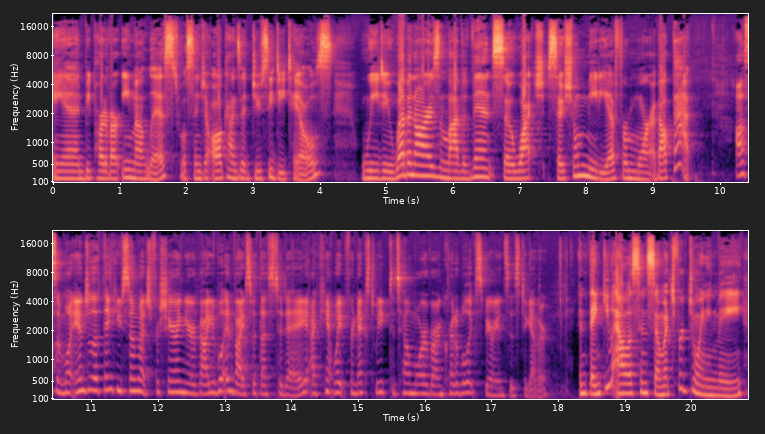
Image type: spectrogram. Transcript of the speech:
and be part of our email list. We'll send you all kinds of juicy details. We do webinars and live events, so watch social media for more about that. Awesome. Well, Angela, thank you so much for sharing your valuable advice with us today. I can't wait for next week to tell more of our incredible experiences together. And thank you, Allison, so much for joining me.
